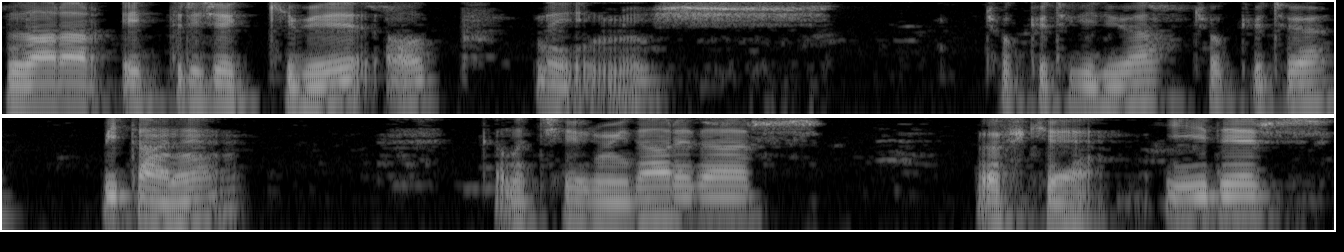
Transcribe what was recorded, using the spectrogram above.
zarar ettirecek gibi hop değilmiş. Çok kötü gidiyor. Çok kötü. Bir tane kılıç çevirme idare eder. Öfke iyidir.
